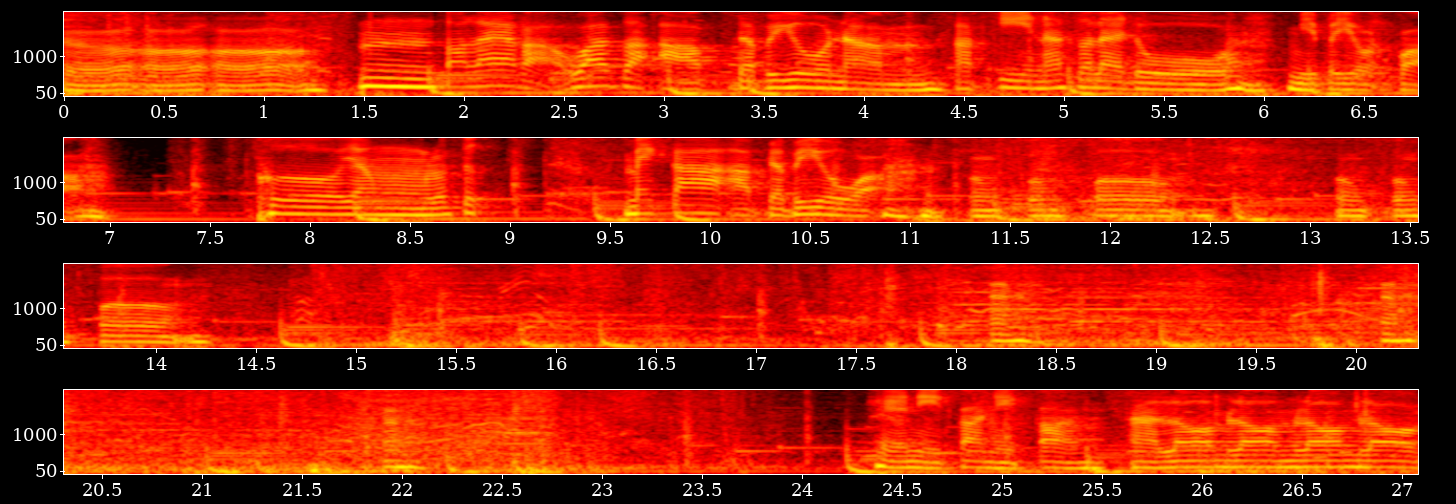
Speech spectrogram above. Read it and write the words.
เออเออเอออืม ตอนแรกอะว่าจะอัพ W นำอัพ E น่าจะแลดูมีประโยชน์กว่า คือยังรู้สึกไม่กล้าอัพ W อะปึ้งปึ้งปึ้งปึ้งปึ้งปึ้งเออเออเออเทหนีก่อนหนีก่อน อะเริ่มเริ่มเริ่มเริ่ม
